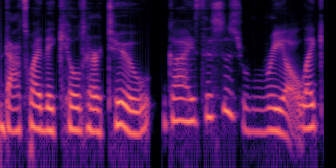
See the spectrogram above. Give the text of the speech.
that's why they killed her too. Guys, this is real. Like,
